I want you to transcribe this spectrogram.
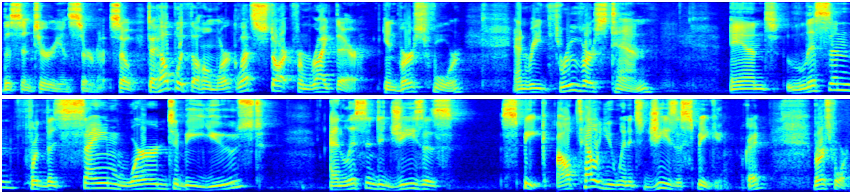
the centurion's servant. So, to help with the homework, let's start from right there in verse 4 and read through verse 10 and listen for the same word to be used and listen to Jesus speak. I'll tell you when it's Jesus speaking, okay? Verse 4.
